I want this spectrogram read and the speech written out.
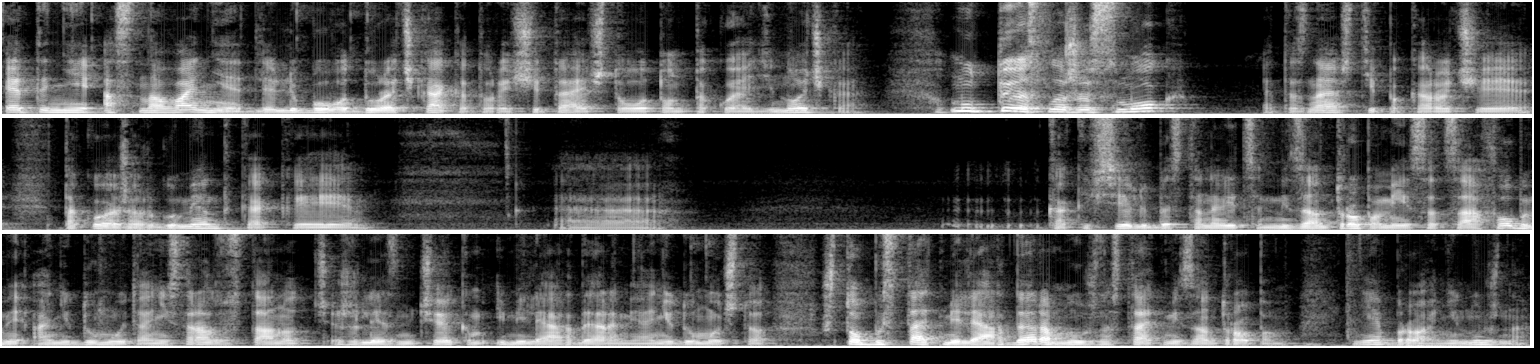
это не основание для любого дурачка, который считает, что вот он такой одиночка. Ну, Тесла же смог. Это, знаешь, типа, короче, такой же аргумент, как и э, как и все любят становиться мизантропами и социофобами, они думают, они сразу станут железным человеком и миллиардерами. Они думают, что чтобы стать миллиардером, нужно стать мизантропом. Не, бро, не нужно.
